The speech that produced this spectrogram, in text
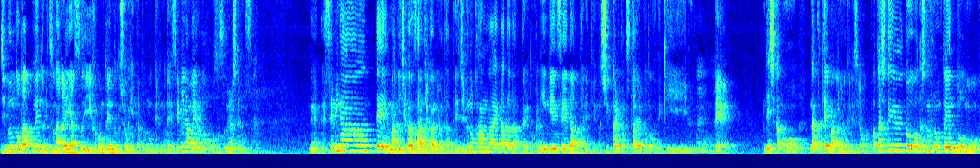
自分のバックエンドにつながりやすいフロントエンドの商品だと思ってるのでセミナーをやることをおすすめはしてます。ね、セミナーって、まあ、2時間3時間にわたって自分の考え方だったりとか人間性だったりっていうのをしっかりと伝えることができるので、でしかもなんかテーマがあるわけですよ。私で言うと私のフロントエンドの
